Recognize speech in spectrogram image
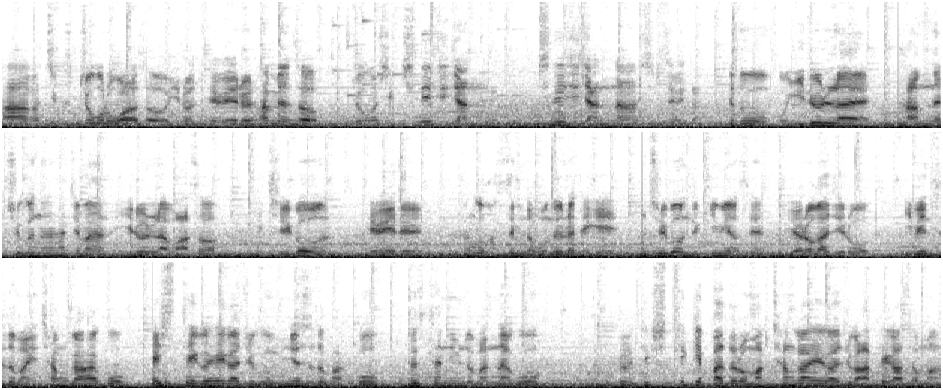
다 같이 그쪽으로 와서 이런 대회를 하면서 조금씩 친해지지 않 친해지지 않나 싶습니다. 그래도 뭐 일요일 날 다음 날 출근은 하지만 일요일 날 와서 즐거운 대회를 한 것 같습니다. 오늘은 되게 즐거운 느낌이었어요. 여러 가지로 이벤트도 많이 참가하고 해시태그 해가지고 음료수도 받고 크스타님도 만나고 그 택시 티켓 받으러 막 참가해가지고 앞에 가서 막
